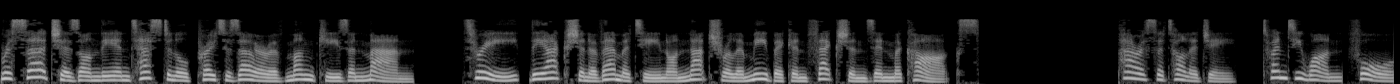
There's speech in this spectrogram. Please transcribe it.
Researches on the intestinal protozoa of monkeys and man. 3. The action of emetine on natural amoebic infections in macaques. Parasitology 21 4,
